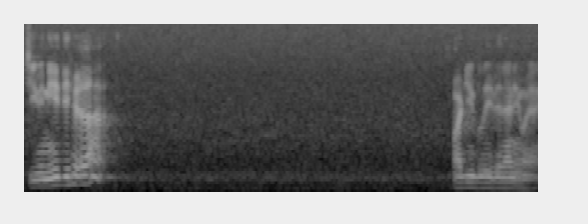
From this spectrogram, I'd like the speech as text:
do you need to hear that? Or do you believe it anyway?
